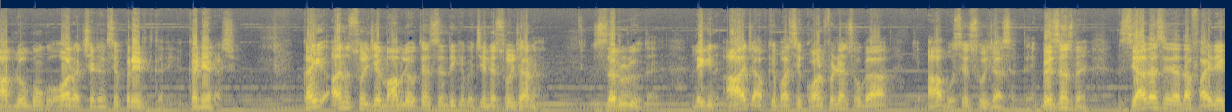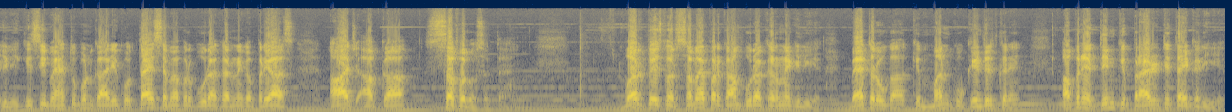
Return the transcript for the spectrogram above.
आप लोगों को और अच्छे ढंग से प्रेरित करेंगे, कन्या राशि। कई अनसुलझे मामले होते हैं ज़िंदगी में जिन्हें सुलझाना ज़रूरी होता है। लेकिन आज आपके पास ये कॉन्फिडेंस होगा कि आप उसे सुलझा सकते हैं। बिज़नेस में ज़्यादा से ज़्यादा फ़ायदे के लिए किसी महत्वपूर्ण कार्य को तय समय पर पूरा करने का प्रयास आज आपका सफल हो सकता है। वर्क प्लेस पर, समय पर काम पूरा करने के लिए बेहतर होगा कि मन को केंद्रित करें, अपने दिन की प्रायोरिटी तय करिए।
